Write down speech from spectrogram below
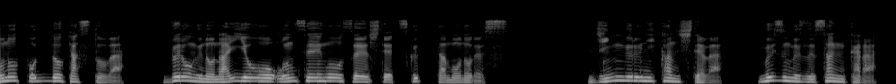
このポッドキャストはブログの内容を音声合成して作ったものです。ジングルに関してはムズムズさんから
